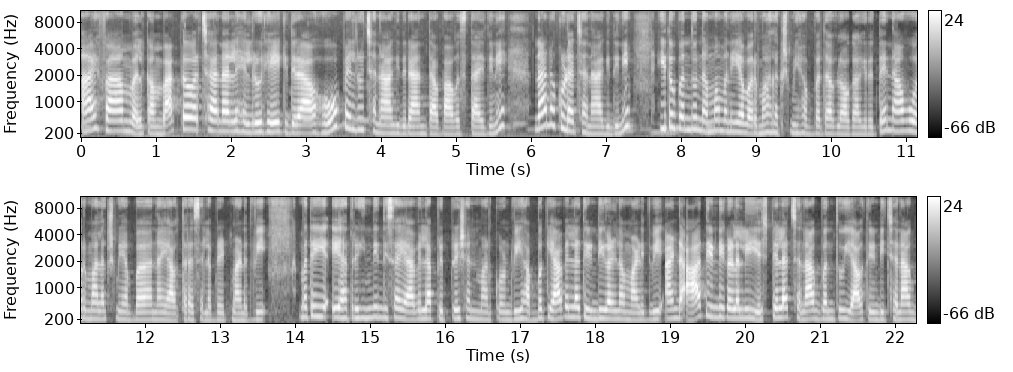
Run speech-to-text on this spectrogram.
Hi fam welcome back to our channel ಎಲ್ಲರೂ ಹೇಗಿದ್ದೀರಾ? ಹೋಪ್ ಎಲ್ಲರೂ ಚೆನ್ನಾಗಿದ್ದೀರಾ ಅಂತ ಭಾವಿಸ್ತಾ ಇದ್ದೀನಿ. ನಾನು ಕೂಡ ಚೆನ್ನಾಗಿದ್ದೀನಿ. ಇದು ಬಂದು ನಮ್ಮ ಮನೆಯ ವರಮಹಾಲಕ್ಷ್ಮಿ ಹಬ್ಬದ ವ್ಲಾಗ್ ಆಗಿರುತ್ತೆ. ನಾವು ವರಮಹಾಲಕ್ಷ್ಮಿ ಹಬ್ಬನ ಯಾವ ಥರ ಸೆಲೆಬ್ರೇಟ್ ಮಾಡಿದ್ವಿ, ಮತ್ತು ಅದರ ಹಿಂದಿನ ದಿವಸ ಯಾವೆಲ್ಲ ಪ್ರಿಪ್ರೇಷನ್ ಮಾಡ್ಕೊಂಡ್ವಿ, ಹಬ್ಬಕ್ಕೆ ಯಾವೆಲ್ಲ ತಿಂಡಿಗಳನ್ನ ಮಾಡಿದ್ವಿ ಆ್ಯಂಡ್ ಆ ತಿಂಡಿಗಳಲ್ಲಿ ಎಷ್ಟೆಲ್ಲ ಚೆನ್ನಾಗಿ ಬಂತು, ಯಾವ ತಿಂಡಿ ಚೆನ್ನಾಗಿ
